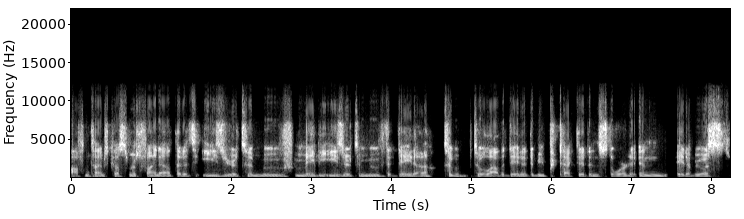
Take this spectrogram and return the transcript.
oftentimes, customers find out that it's easier to move, maybe easier to move the data to to allow the data to be protected and stored in AWS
